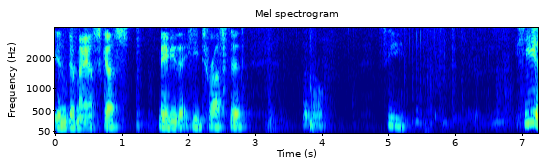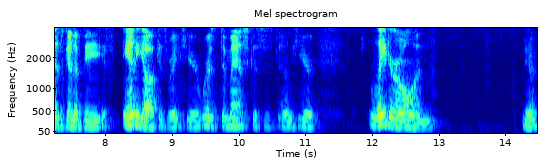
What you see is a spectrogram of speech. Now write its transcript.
in damascus maybe that he trusted. See he is going to be if antioch is right here whereas damascus is down here later on you know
